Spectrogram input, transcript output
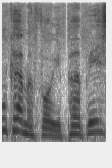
I'm coming for you, puppies.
